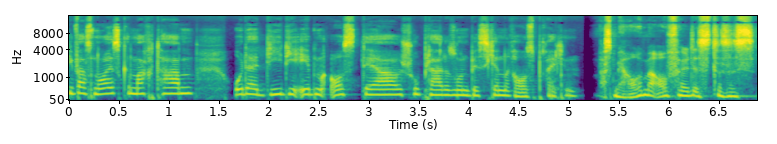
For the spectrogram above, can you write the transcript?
die was Neues gemacht haben, oder die, die eben aus der Schublade so ein bisschen rausbrechen. Was mir auch immer auffällt, ist, dass es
